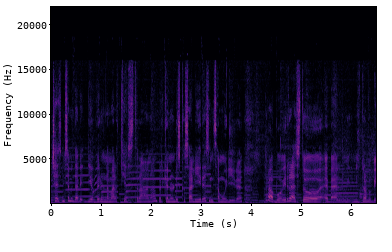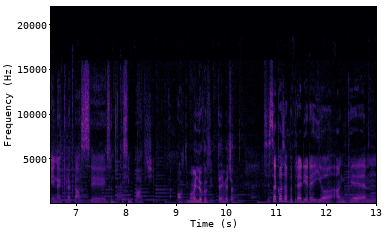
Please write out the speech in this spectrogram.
cioè, mi sembra di ave- di avere una malattia strana perché non riesco a salire senza morire. Però boh, il resto è bello, mi, mi trovo bene, anche la classe, sono tutti simpatici. Ah, ottimo, meglio così. Te invece? Stessa cosa potrei dire io anche mm,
